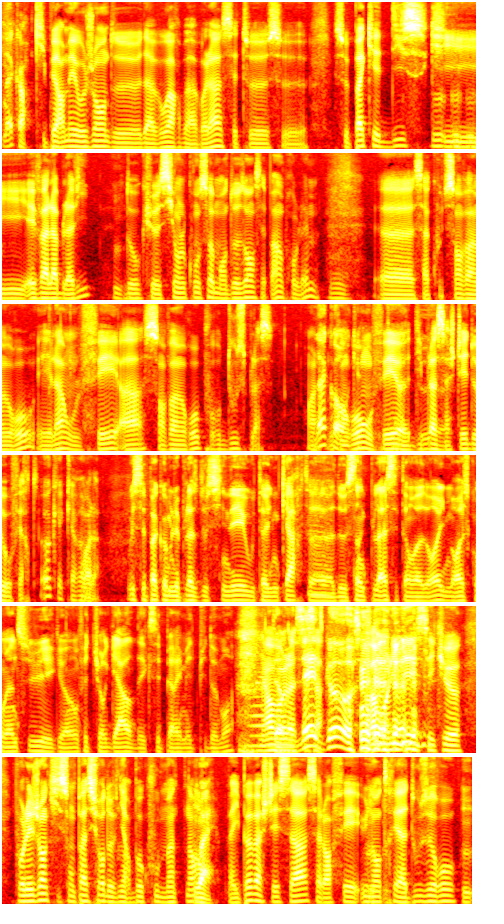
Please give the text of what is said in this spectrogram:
D'accord. qui permet aux gens de- d'avoir bah, voilà, cette, euh, ce, ce paquet de 10 qui est valable à vie. Donc euh, si on le consomme en deux ans, c'est pas un problème. Euh, ça coûte 120 euros et là on le fait à 120 euros pour 12 places. Voilà. D'accord, En gros, on fait euh, euh, 10 deux, places euh, achetées, deux offertes. Ok, carrément. Voilà. Oui, c'est pas comme les places de ciné où tu as une carte euh, Mm. de 5 places et t'es en mode, oh, il me reste combien dessus et qu'en fait tu regardes et que c'est périmé depuis deux mois. Ouais. Ah, voilà, Let's ça. go C'est vraiment l'idée, c'est que pour les gens qui sont pas sûrs de venir beaucoup maintenant, Ouais. bah, ils peuvent acheter ça. Ça leur fait une Mhm. entrée à 12 euros Mhm.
